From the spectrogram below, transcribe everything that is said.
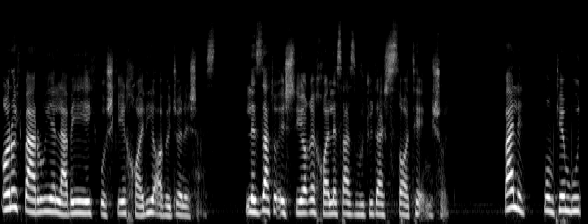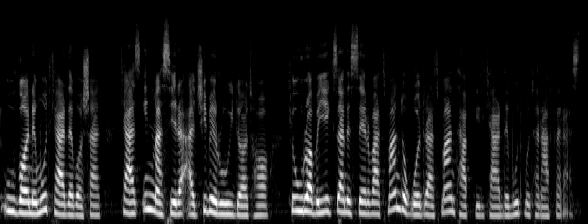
آنوک بر روی لبه یک بشکه خالی آبجو نشست. لذت و اشتیاق خالص از وجودش ساطع می شد. بله، ممکن بود او وانمود کرده باشد که از این مسیر عجیب رویدادها که او را به یک زن ثروتمند و قدرتمند تبدیل کرده بود متنفر است.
